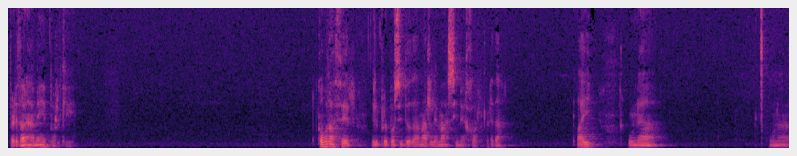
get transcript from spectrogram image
perdóname porque... ¿Cómo no hacer el propósito de amarle más y mejor, verdad? Hay una, una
